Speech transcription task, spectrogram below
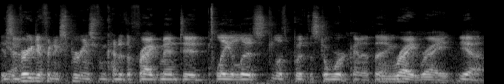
It's a very different experience from kind of the fragmented playlist. Let's put this to work kind of thing. Right, right. Yeah.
